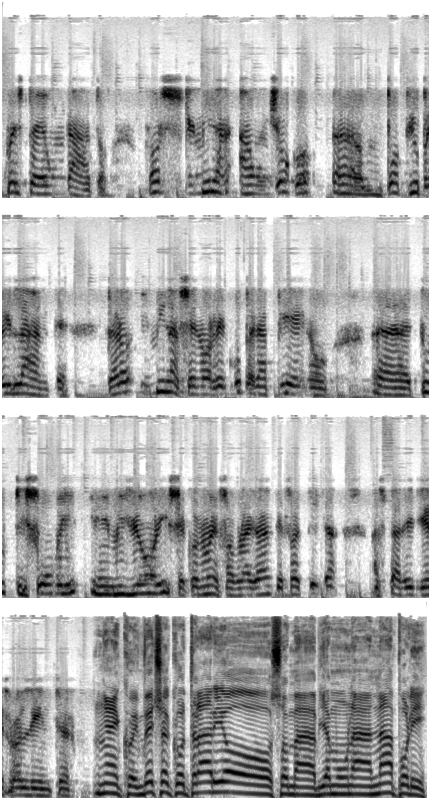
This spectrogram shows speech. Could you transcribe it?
questo è un dato. Forse il Milan ha un gioco eh, un po' più brillante, però il Milan se non recupera appieno eh, tutti i suoi i migliori, secondo me fa una grande fatica a stare dietro all'Inter. Ecco, invece al contrario, insomma, abbiamo una Napoli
